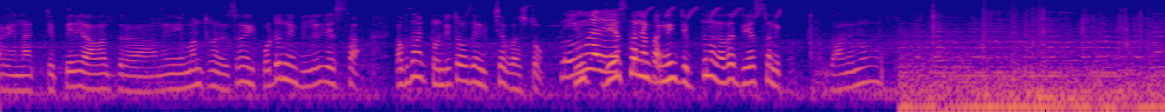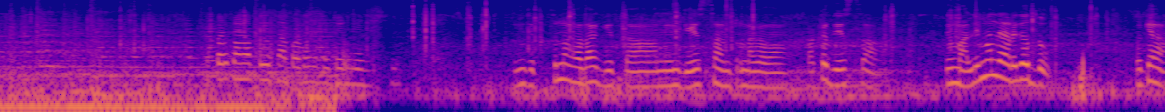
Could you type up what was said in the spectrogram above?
అరే నాకు చెప్పేది కావాలరా. నేను ఏమంటున్నా తెలుసా? ఈ ఫోటో నేను డిలీట్ చేస్తా. కాకపోతే నాకు ట్వంటీ థౌసండ్ ఇచ్చే ఫస్ట్ చేస్తాను నేను చెప్తున్నా కదా చేస్తాను నీకు. దాని ఇప్పటికైనా ప్లీజ్ నా ఫోటోస్ డిలీట్ చేసి. నేను చెప్తున్నా కదా గీత నేను చేస్తా అంటున్నా కదా పక్క చేస్తా. నేను మళ్ళీ మళ్ళీ అడగద్దు. ఓకేనా?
